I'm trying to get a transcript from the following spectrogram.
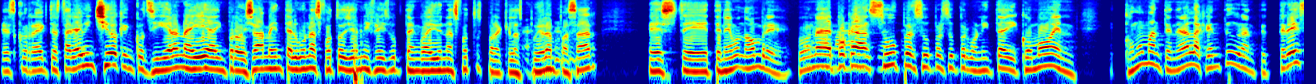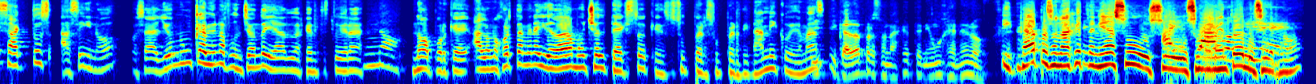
Es correcto. Estaría bien chido que consiguieran ahí eh, improvisadamente algunas fotos. Yo en mi Facebook tengo ahí unas fotos para que las pudieran pasar. Este, tenemos, no, hombre, fue una época súper, súper, súper bonita y cómo en, cómo mantener a la gente durante tres actos así, ¿no? O sea, yo nunca vi una función de ya la gente estuviera, No. no, porque a lo mejor también ayudaba mucho el texto, que es súper, súper dinámico y demás. Y, y cada personaje tenía un género. Y cada personaje tenía su, su, Ahí su momento de lucir, mire. ¿no?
